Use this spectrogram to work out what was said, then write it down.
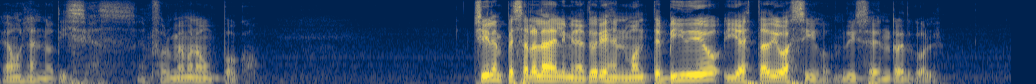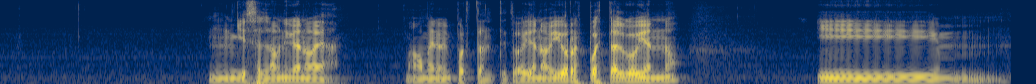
veamos las noticias. Informémonos un poco. Chile empezará las eliminatorias en Montevideo y a estadio vacío, dice en Red Gold. Mm, y esa es la única novedad, más o menos importante. Todavía no ha habido respuesta del gobierno. Y... Mm,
